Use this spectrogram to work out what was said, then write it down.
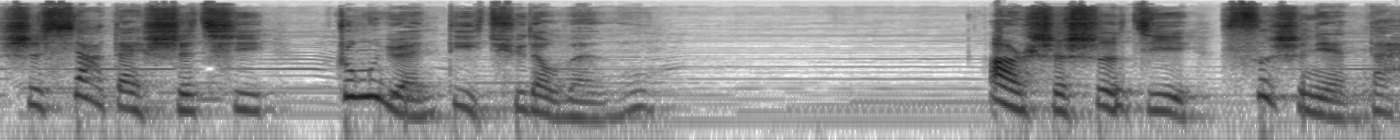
是夏代时期中原地区的文物。二十世纪四十年代，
